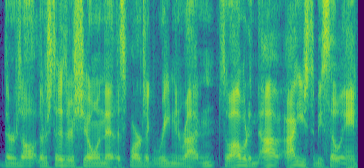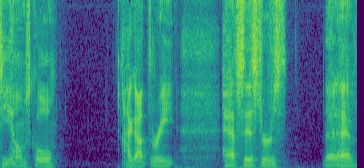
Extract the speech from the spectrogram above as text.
There's all there's studies that are showing that as far as like reading and writing. So I would I, I used to be so anti homeschool. I got three half sisters that have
